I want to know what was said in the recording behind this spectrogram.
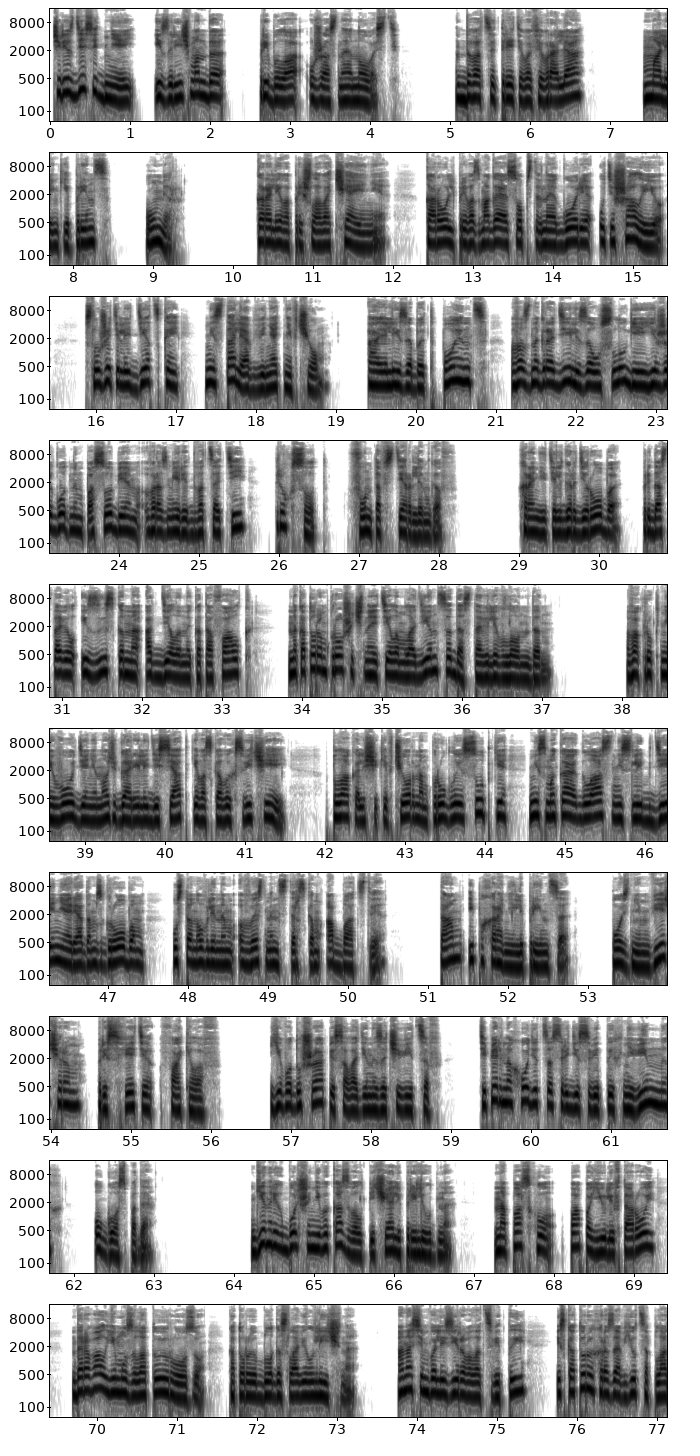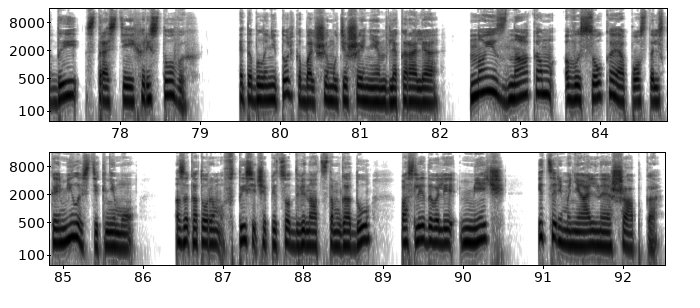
Через 10 дней из Ричмонда прибыла ужасная новость. 23 февраля маленький принц умер. Королева пришла в отчаяние. Король, превозмогая собственное горе, утешал ее. Служители детской не стали обвинять ни в чем. А Элизабет Пойнтс вознаградили за услуги ежегодным пособием в размере 20-300 фунтов стерлингов. Хранитель гардероба предоставил изысканно отделанный катафалк на котором крошечное тело младенца доставили в Лондон. Вокруг него день и ночь горели десятки восковых свечей. Плакальщики в черном круглые сутки, не смыкая глаз, несли бдение рядом с гробом, установленным в Вестминстерском аббатстве. Там и похоронили принца. Поздним вечером при свете факелов. Его душа, писал один из очевидцев, теперь находится среди святых невинных у Господа. Генрих больше не выказывал печали прилюдно. На Пасху папа Юлий II даровал ему золотую розу, которую благословил лично. Она символизировала цветы, из которых разовьются плоды страстей Христовых. Это было не только большим утешением для короля, но и знаком высокой апостольской милости к нему, за которым в 1512 году последовали меч и церемониальная шапка.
